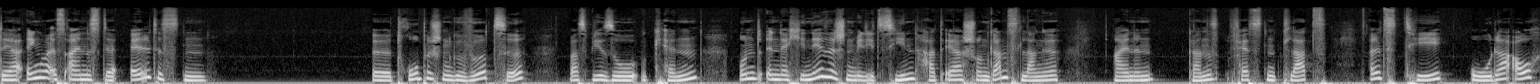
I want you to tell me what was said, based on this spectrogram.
Der Ingwer ist eines der ältesten äh, tropischen Gewürze, was wir so kennen. Und in der chinesischen Medizin hat er schon ganz lange einen ganz festen Platz als Tee oder auch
